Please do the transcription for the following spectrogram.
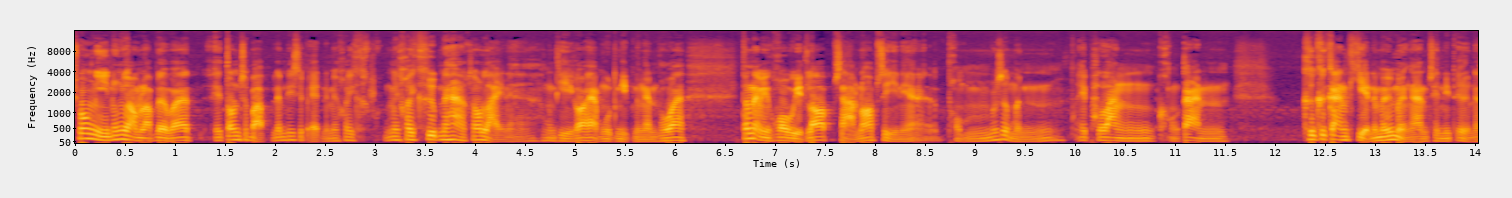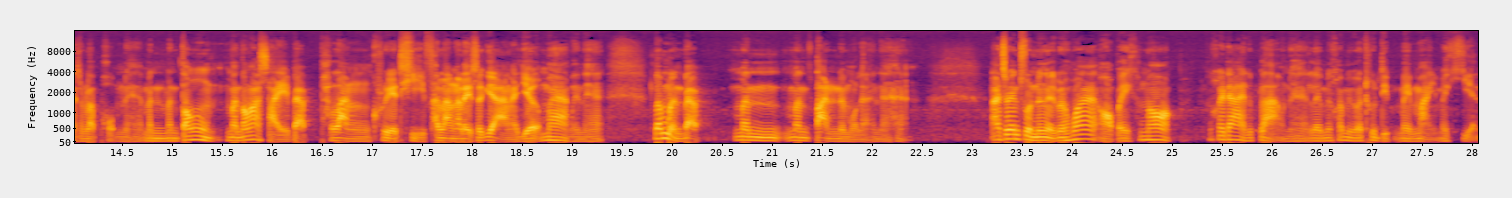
ช่วงนี้ต้องยอมรับเลยว่าไอ้ต้นฉบับเล่มที่ 11เนี่ยไม่ค่อยไม่ค่อยคืบหน้าเท่าไหร่นะฮะบางทีก็แอบหงุดหงิดเหมือนกันเพราะว่า ตั้งแต่มีโควิดรอบ3รอบ4เนี่ย ผมรู้สึกเหมือนไอ้พลังของการคือคือการเขียนไม่เหมือนงานชนิดอื่นนะสำหรับผมนะฮะมันมันต้องมันต้องอาศัยแบบพลังครีเอทีฟพลังอะไรสักอย่างอะเยอะมากเลยนะฮะแล้วเหมือนแบบมันมันตันไปหมดแล้วนะฮะอาจจะเป็นส่วนหนึ่งอาจจะเป็นเพราะว่าออกไปข้างนอกไม่ค่อยได้หรือเปล่านะฮะเลยไม่ค่อยมีวัตถุดิบใหม่ๆมาเขียน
